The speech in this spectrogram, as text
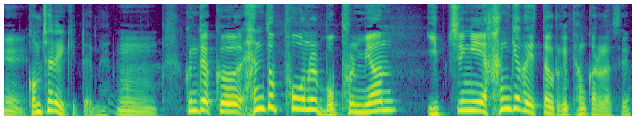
예. 검찰에 있기 때문에. 음. 근데 그 핸드폰을 못 풀면 입증이 한계가 있다고 그렇게 평가를 하세요?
